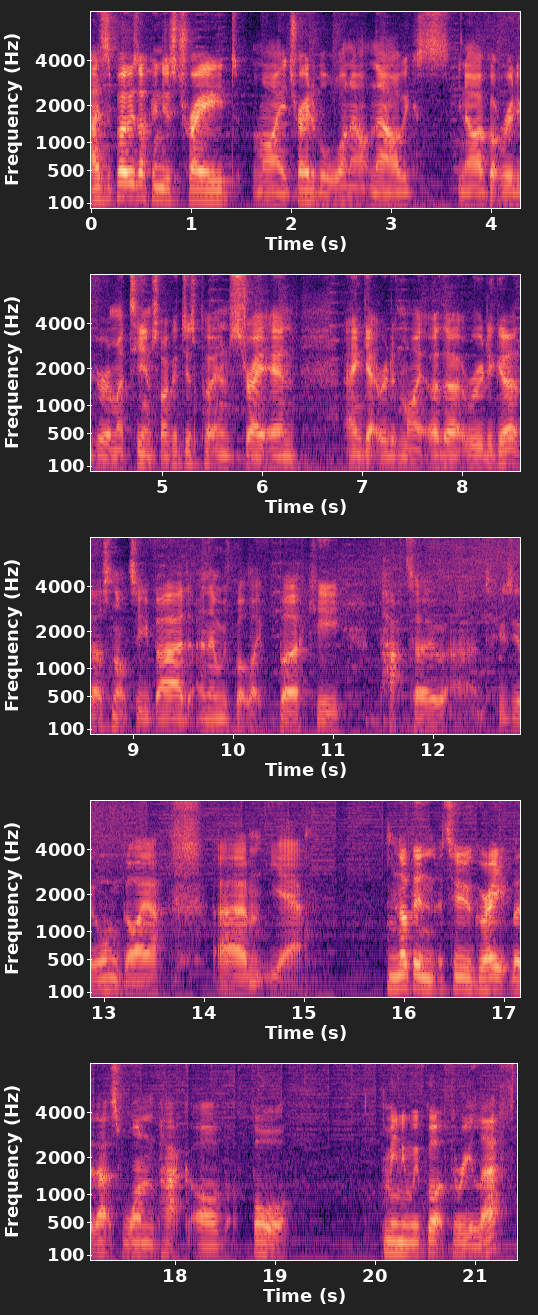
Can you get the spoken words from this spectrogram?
I suppose I can just trade my tradable one out now because, you know, I've got Rudiger in my team, so I could just put him straight in and get rid of my other Rudiger. That's not too bad. And then we've got, like, Berkey Pato, and who's the other one? Gaia. Um, yeah, nothing too great, but that's one pack of four, meaning we've got three left.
